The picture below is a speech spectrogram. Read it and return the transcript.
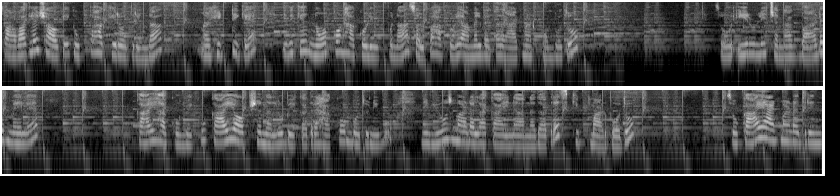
ಸೊ, ಆವಾಗಲೇ ಶಾವಿಗೆಗೆ ಉಪ್ಪು ಹಾಕಿರೋದ್ರಿಂದ ಹಿಟ್ಟಿಗೆ ಇದಕ್ಕೆ ನೋಡ್ಕೊಂಡು ಹಾಕ್ಕೊಳ್ಳಿ ಉಪ್ಪನ್ನ. ಸ್ವಲ್ಪ ಹಾಕ್ಕೊಳ್ಳಿ, ಆಮೇಲೆ ಬೇಕಾದ್ರೆ ಆ್ಯಡ್ ಮಾಡ್ಕೊಬೋದು. ಸೊ ಈರುಳ್ಳಿ ಚೆನ್ನಾಗಿ ಬಾಡಿದ ಮೇಲೆ ಕಾಯಿ ಹಾಕ್ಕೊಬೇಕು. ಕಾಯಿ ಆಪ್ಷನಲ್ಲೂ ಬೇಕಾದರೆ ಹಾಕ್ಕೊಬೋದು ನೀವು. ನೀವು ಯೂಸ್ ಮಾಡಲ್ಲ ಕಾಯಿನ ಅನ್ನೋದಾದರೆ ಸ್ಕಿಪ್ ಮಾಡ್ಬೋದು. ಸೊ ಕಾಯಿ ಆ್ಯಡ್ ಮಾಡೋದ್ರಿಂದ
